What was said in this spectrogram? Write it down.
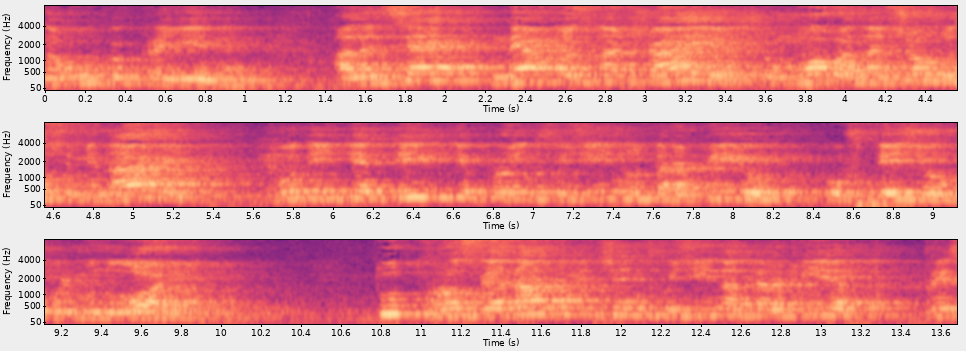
наук України. Але це не означає, що мова на цьому семінарі буде йти тільки про інфузійну терапію у фтизіопульмонології. Тут розглядатиметься інфузійна терапія при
